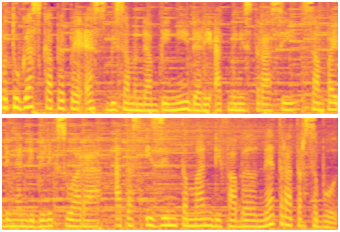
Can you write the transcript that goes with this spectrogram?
Petugas KPPS bisa mendampingi dari administrasi sampai dengan di bilik suara atas izin teman difabel netra tersebut.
